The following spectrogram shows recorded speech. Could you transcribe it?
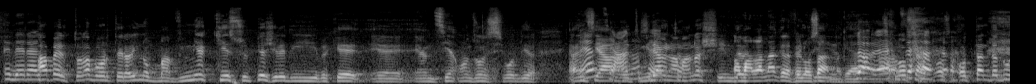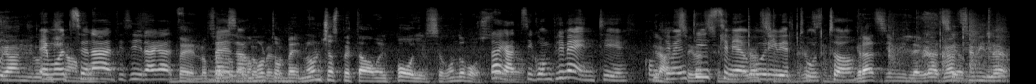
Ed era- ha aperto la porta, era Lino Banfi, mi ha chiesto il piacere di, perché è, è anziano, non so se si può dire, è anziano, anziano, mi dai una certo. mano a No, scendere. ma l'anagrafe lo sanno che No, eh, Lo sa, lo sa, 82 anni lo diciamo. Emozionati, sì, ragazzi. Bello, bello, È stato bello. molto bello. Non ci aspettavamo il podio, il secondo posto. Ragazzi, complimenti. Complimentissimi grazie e mille, auguri grazie per mille, tutto. Grazie mille, grazie. Grazie mille.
